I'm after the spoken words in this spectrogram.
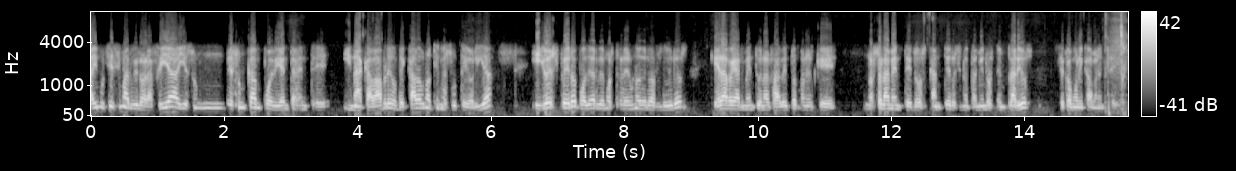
hay muchísima bibliografía y es un, es un campo evidentemente inacabable donde cada uno tiene su teoría y yo espero poder demostrar en uno de los libros que era realmente un alfabeto con el que no solamente los canteros sino también los templarios se comunicaban entre ellos.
